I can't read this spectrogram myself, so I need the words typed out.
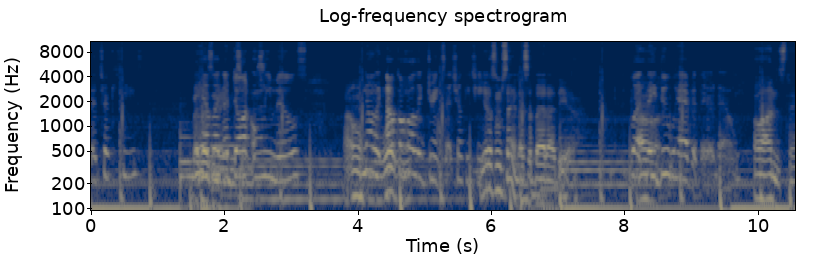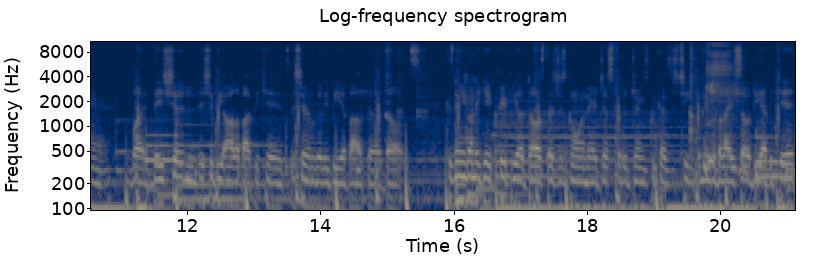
at Chuck E. Cheese. That They have like adult sense. only meals. I don't. No, like what- alcoholic drinks at Chuck E. Cheese. Yeah, that's what I'm saying. That's a bad idea. but they uh, do have it there now. Oh, I understand, but they shouldn't. It should be all about the kids. It shouldn't really be about the adults. Because then you're gonna get creepy adults that's just going there just for the drinks because it's cheap, and you'll be like, "So, do you have a kid?"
